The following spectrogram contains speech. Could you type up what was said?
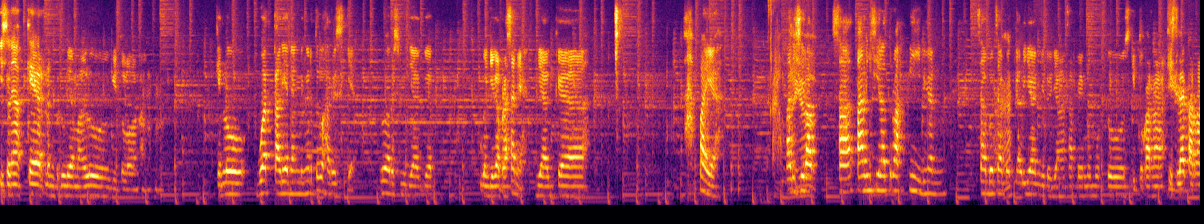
istilahnya care dan peduli sama lu gitu loh nah, mungkin lu buat kalian yang denger tuh harus ya lu harus menjaga bukan jaga perasaan ya jaga apa ya tali Ayo. silat tali silaturahmi dengan sahabat-sahabat kalian gitu jangan sampai memutus gitu. Karena Iya. istilah karena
